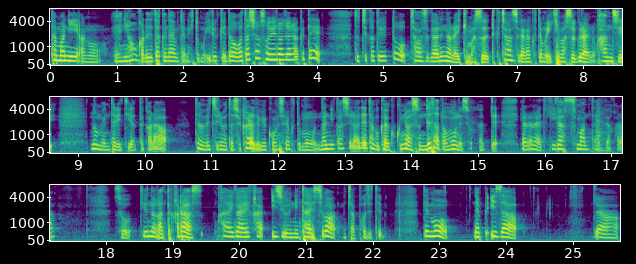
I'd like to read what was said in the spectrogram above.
たまにあの、え日本から出たくないみたいな人もいるけど私はそういうのじゃなくてどっちかというとチャンスがあるなら行きます。ってかチャンスがなくても行きますぐらいの感じのメンタリティやったから多分別に私彼と結婚しなくても何かしらで多分外国には住んでたと思うんですよ。だってやらないと気が済まんタイプだから。そうっていうのがあったから海外移住に対してはめっちゃポジティブ。でもやっぱいざじゃ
